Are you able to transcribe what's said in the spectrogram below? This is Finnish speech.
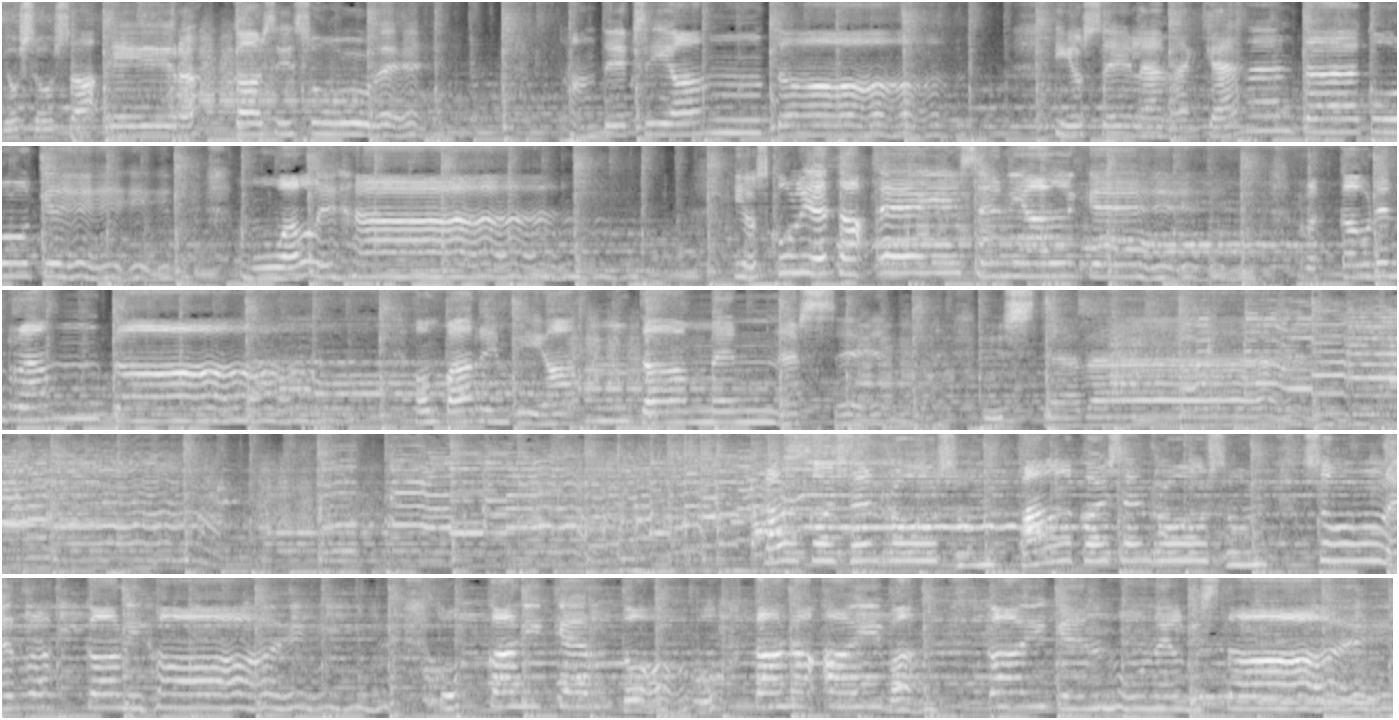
Jos osa ei rakkaasi sulle anteeksi antaa, jos elämän kääntää kulkee muualle hän. Jos kuljeta ei sen jälkeen rakkauden rantaa, on parempi antaa mennä sen ystävään. Ruusun, valkoisen ruusun, sulle rakkaani hain. Kukkani kertoo puhtana aivan kaiken unelmistain.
